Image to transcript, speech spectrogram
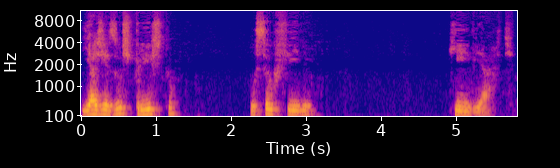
e a Jesus Cristo, o seu Filho, que enviaste.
